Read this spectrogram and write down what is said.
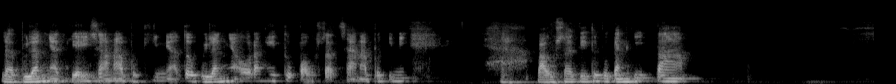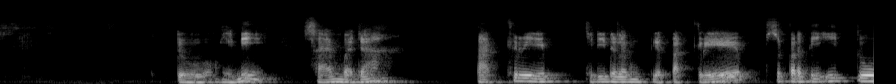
Lah bilangnya kiai sana begini atau bilangnya orang itu Pak Ustadz sana begini. Ya, Pak Ustadz itu bukan kita. Tuh, ini saya membaca takrib jadi dalam takrib seperti itu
